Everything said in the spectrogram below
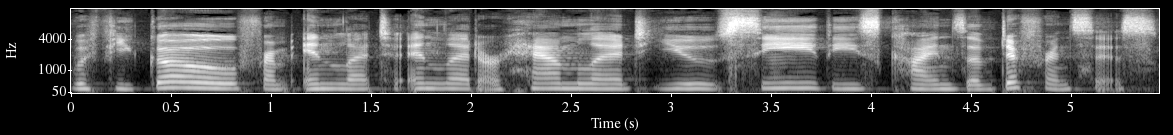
if you go from inlet to inlet or hamlet, you see these kinds of differences.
